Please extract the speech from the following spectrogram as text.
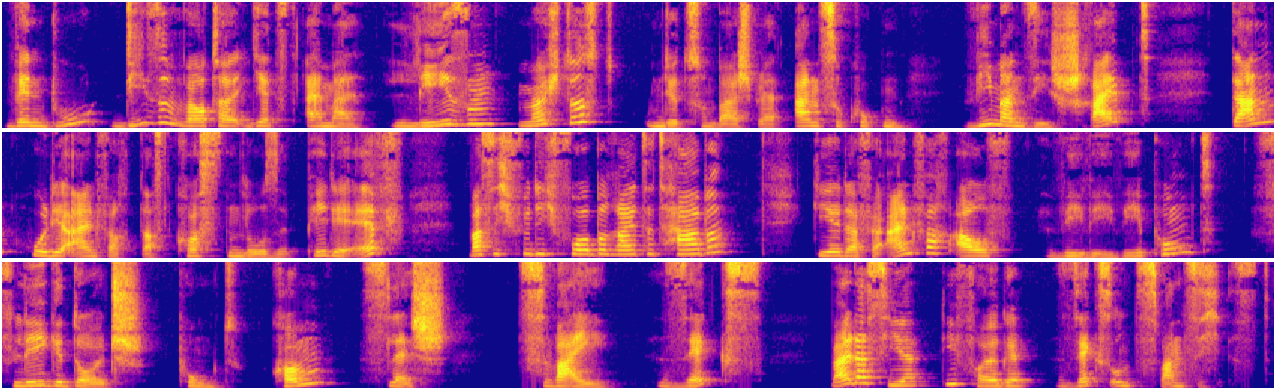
Wenn du diese Wörter jetzt einmal lesen möchtest um dir zum Beispiel anzugucken, wie man sie schreibt, dann hol dir einfach das kostenlose PDF, was ich für dich vorbereitet habe. Gehe dafür einfach auf www.pflegedeutsch.com slash 26, weil das hier die Folge 26 ist.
